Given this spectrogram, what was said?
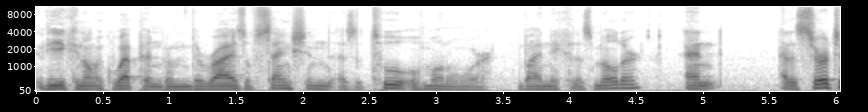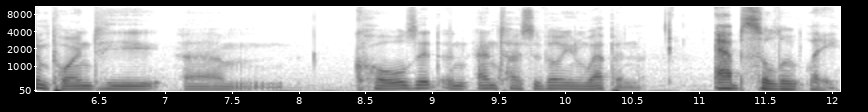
the economic weapon from the rise of sanctions as a tool of modern war by nicholas mulder. And at a certain point he um, calls it an anti-civilian weapon absolutely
